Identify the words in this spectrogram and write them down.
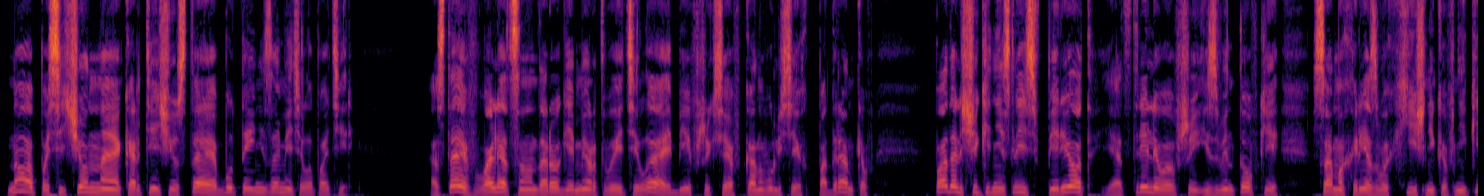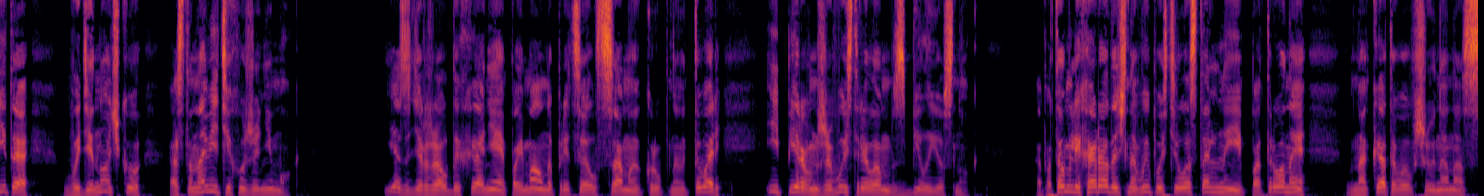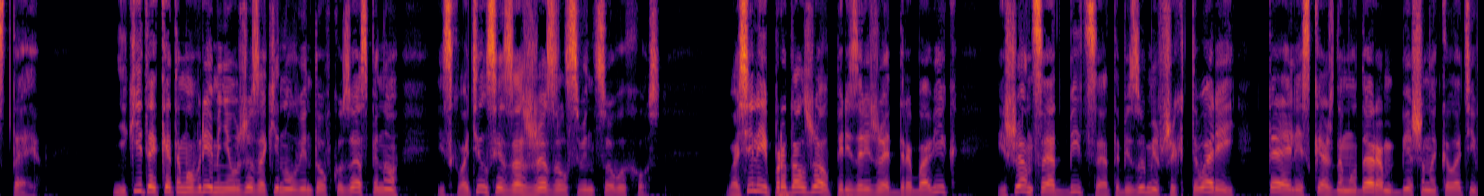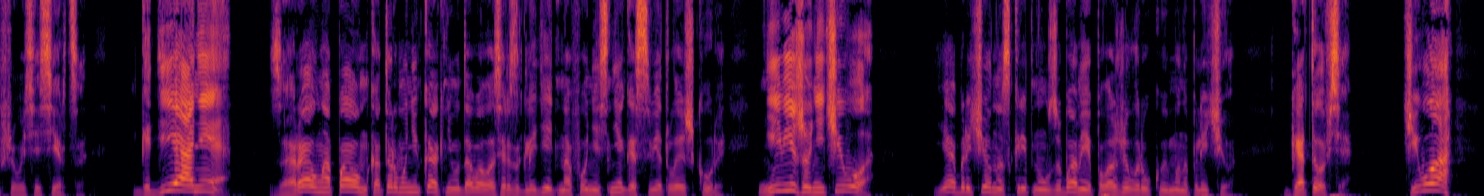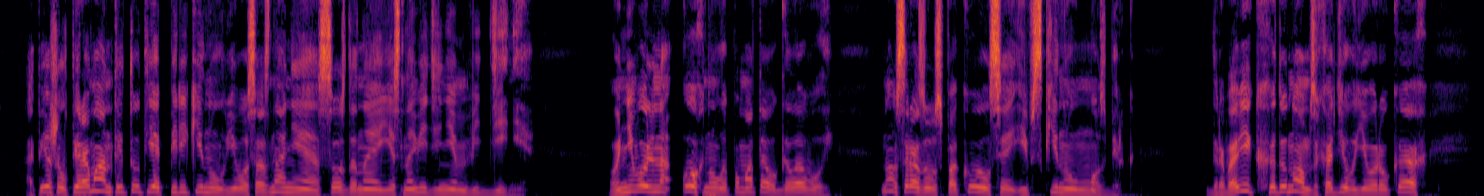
но посеченная картечью стая будто и не заметила потерь. Оставив валяться на дороге мертвые тела и бившихся в конвульсиях подранков, Падальщики неслись вперед, и отстреливавший из винтовки самых резвых хищников Никита в одиночку остановить их уже не мог. Я задержал дыхание, поймал на прицел самую крупную тварь и первым же выстрелом сбил ее с ног. А потом лихорадочно выпустил остальные патроны в накатывавшую на нас стаю. Никита к этому времени уже закинул винтовку за спину и схватился за жезл свинцовых ос — Василий продолжал перезаряжать дробовик, и шансы отбиться от обезумевших тварей таяли с каждым ударом бешено колотившегося сердца. «Где они?» — заорал Напаум, которому никак не удавалось разглядеть на фоне снега светлые шкуры. «Не вижу ничего!» Я обреченно скрипнул зубами и положил руку ему на плечо. «Готовься!» «Чего?» — опешил пиромант, и тут я перекинул в его сознание созданное ясновидением видение. Он невольно охнул и помотал головой, но сразу успокоился и вскинул Мосберг. Дробовик ходуном заходил в его руках,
